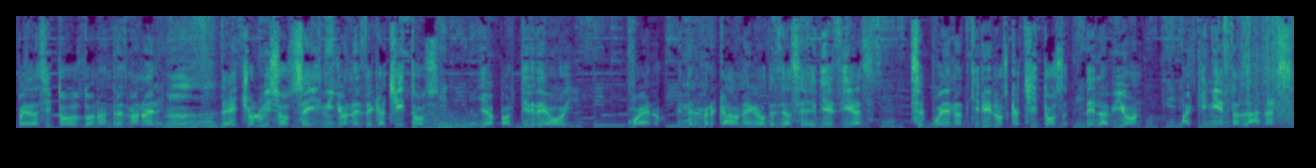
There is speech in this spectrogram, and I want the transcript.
pedacitos don Andrés Manuel. De hecho, lo hizo 6 millones de cachitos. Y a partir de hoy, bueno, en el mercado negro desde hace 10 días, se pueden adquirir los cachitos del avión a 500 lanas.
